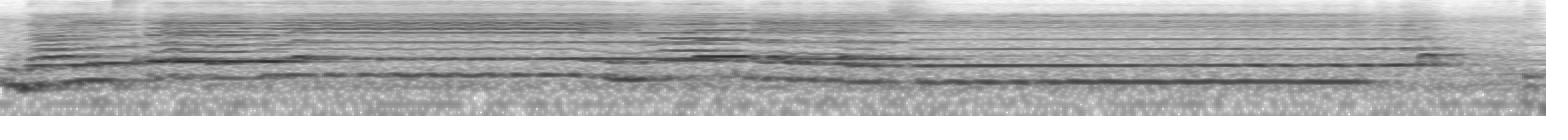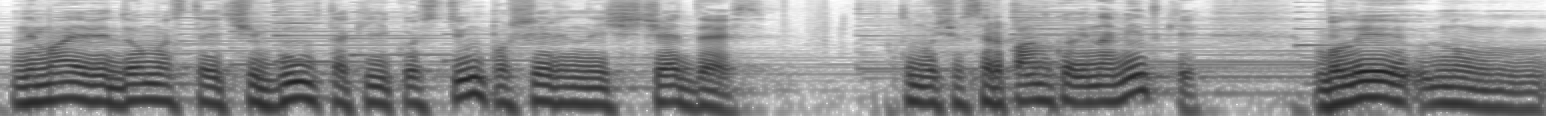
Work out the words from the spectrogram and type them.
да стелила плечі. Немає відомостей, чи був такий костюм поширений ще десь. Тому що серпанкові намітки були ну,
